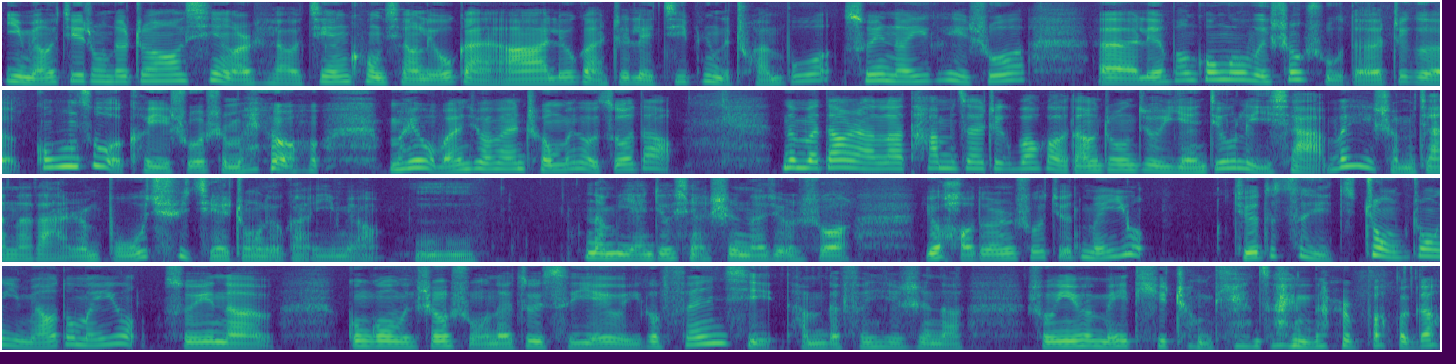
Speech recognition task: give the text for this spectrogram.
疫苗接种的重要性，而且要监控像流感啊、流感这类疾病的传播。所以呢，也可以说，呃，联邦公共卫生署的这个工作可以说是没有没有完全完成，没有做到。那么当然了，他们在这个报告当中就研究了一下，为什么加拿大人不去接种流感疫苗？嗯。那么研究显示呢，就是说有好多人说觉得没用。觉得自己种不种疫苗都没用，所以呢，公共卫生署呢对此也有一个分析。他们的分析是呢，说因为媒体整天在那儿报道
